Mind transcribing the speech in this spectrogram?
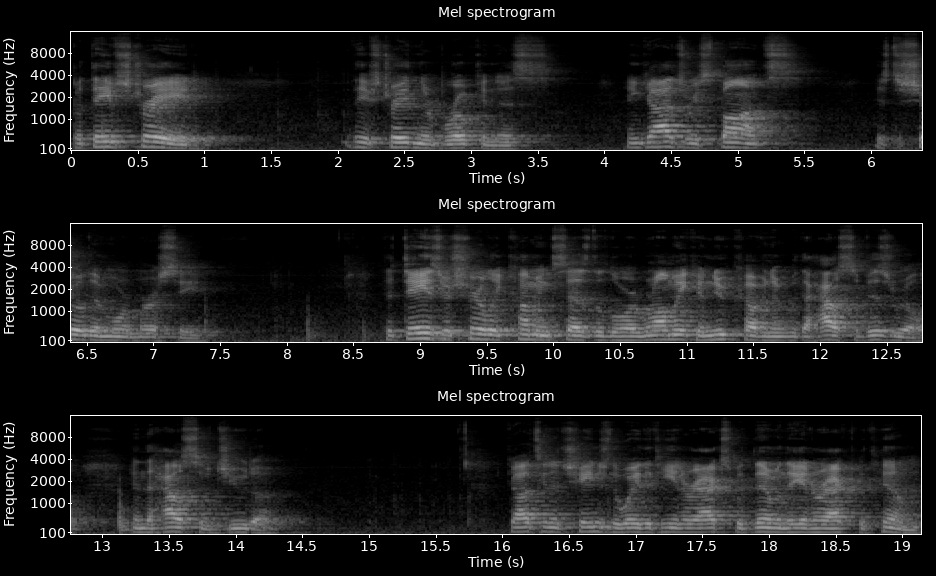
But they've strayed. They've strayed in their brokenness. And God's response is to show them more mercy. The days are surely coming, says the Lord, when I'll make a new covenant with the house of Israel and the house of Judah. God's going to change the way that He interacts with them and they interact with Him.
